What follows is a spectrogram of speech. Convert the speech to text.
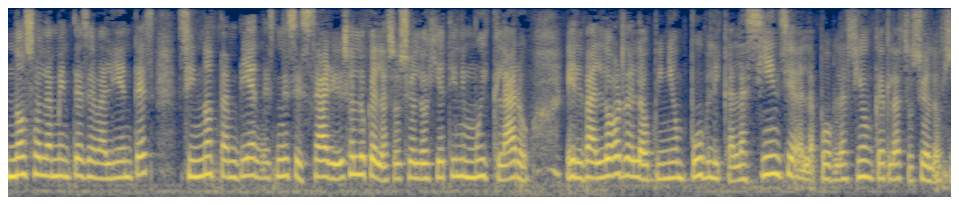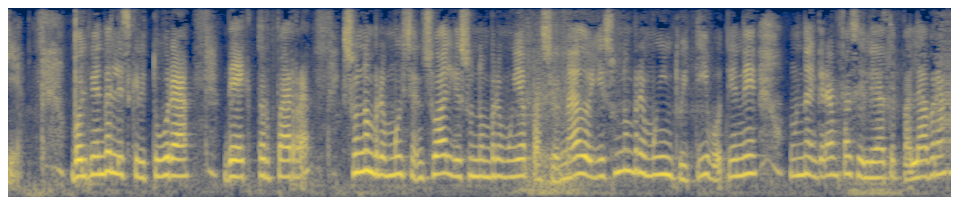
no solamente es de valientes, sino también es necesario. Eso es lo que la sociología tiene muy claro, el valor de la opinión pública, la ciencia de la población que es la sociología. Volviendo a la escritura, de Héctor Parra. Es un hombre muy sensual y es un hombre muy apasionado y es un hombre muy intuitivo. Tiene una gran facilidad de palabra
